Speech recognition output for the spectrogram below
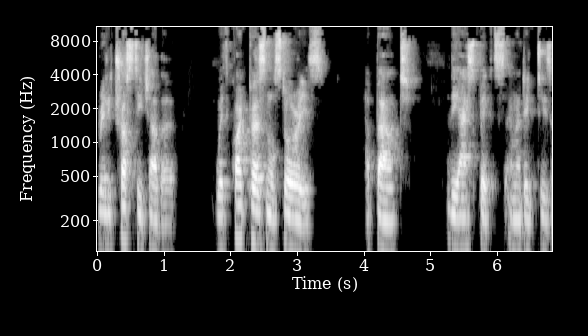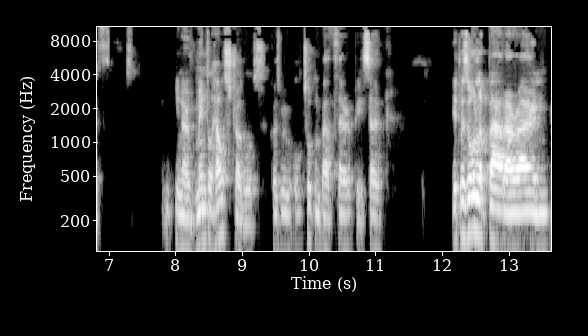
really trust each other with quite personal stories about the aspects and identities of you know, mental health struggles because we were all talking about therapy. So it was all about our own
